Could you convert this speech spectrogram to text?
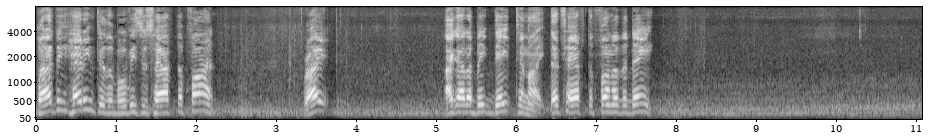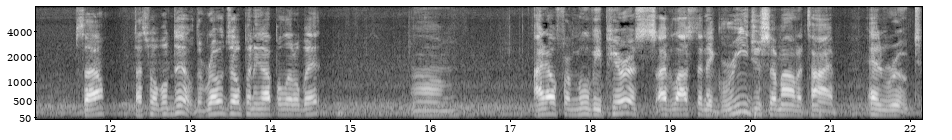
But I think heading to the movies is half the fun. Right? I got a big date tonight. That's half the fun of the date. So, that's what we'll do. The road's opening up a little bit. Um, I know from movie purists, I've lost an egregious amount of time en route.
